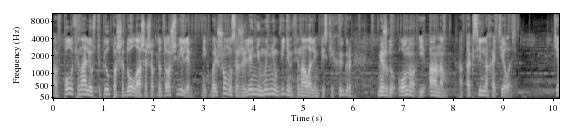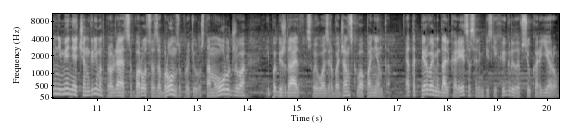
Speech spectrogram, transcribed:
а в полуфинале уступил Пашидо Лашишев Датуашвили, и к большому сожалению мы не увидим финал Олимпийских игр между Оно и Аном, а так сильно хотелось. Тем не менее, Чангрим отправляется бороться за бронзу против Рустама Оруджева и побеждает своего азербайджанского оппонента. Это первая медаль корейца с Олимпийских игр за всю карьеру.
